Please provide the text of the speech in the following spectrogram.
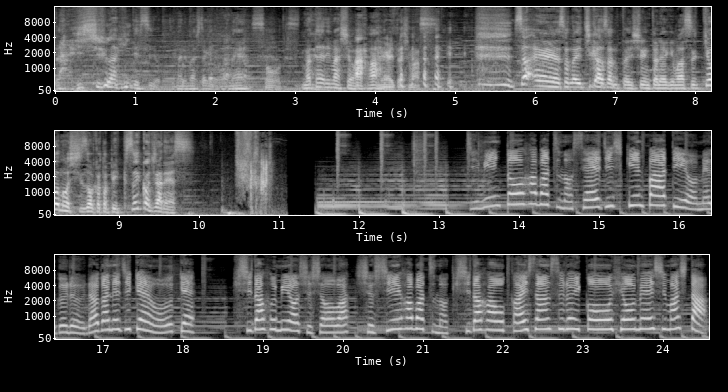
来週はいいですよってなりましたけどもね。そうです、ね、またやりましょう。お願いいたします。さあ、えー、そんな市川さんと一緒に取り上げます。今日の静岡トピックスこちらです。自民党派閥の政治資金パーティーをめぐる裏金事件を受け岸田文雄首相は出身派閥の岸田派を解散する意向を表明しました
